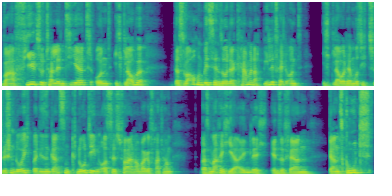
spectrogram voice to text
war viel zu talentiert und ich glaube, das war auch ein bisschen so, der kam nach Bielefeld und ich glaube, der muss sich zwischendurch bei diesen ganzen knotigen Ostwestfalen auch mal gefragt haben, was mache ich hier eigentlich? Insofern ganz gut,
